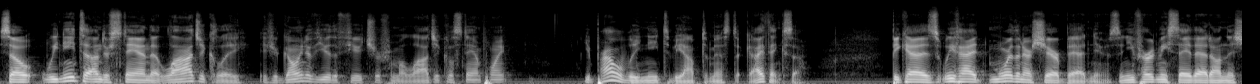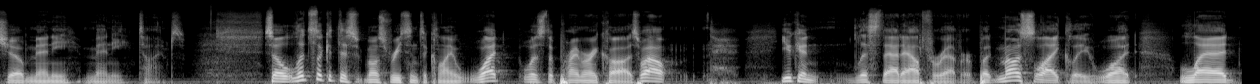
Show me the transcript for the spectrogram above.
So we need to understand that logically, if you're going to view the future from a logical standpoint, you probably need to be optimistic. I think so because we've had more than our share of bad news. And you've heard me say that on this show many, many times. So let's look at this most recent decline. What was the primary cause? Well, you can list that out forever, but most likely what led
